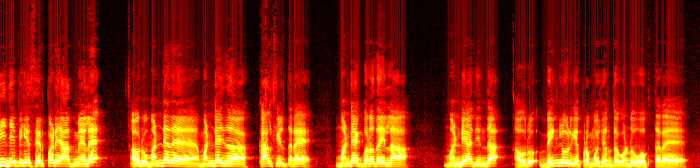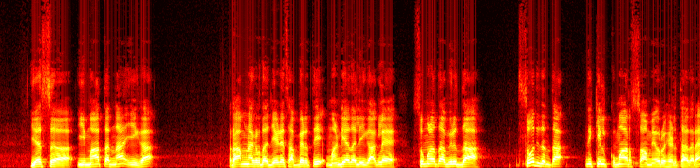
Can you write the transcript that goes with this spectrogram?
ಬಿಜೆಪಿಗೆ ಸೇರ್ಪಡೆ ಆದಮೇಲೆ ಅವರು ಮಂಡ್ಯದ, ಮಂಡ್ಯದಿಂದ ಕಾಲ್ ಕೀಳ್ತಾರೆ, ಮಂಡ್ಯಕ್ಕೆ ಬರೋದೇ ಇಲ್ಲ. ಮಂಡ್ಯದಿಂದ ಅವರು ಬೆಂಗಳೂರಿಗೆ ಪ್ರಮೋಷನ್ ತಗೊಂಡು ಹೋಗ್ತಾರೆ. ಎಸ್ ಈ ಮಾತನ್ನು ಈಗ ರಾಮನಗರದ ಜೆ ಡಿ ಎಸ್ ಅಭ್ಯರ್ಥಿ ಮಂಡ್ಯದಲ್ಲಿ ಈಗಾಗಲೇ ಸುಮಲತಾ ವಿರುದ್ಧ ಸೋತಿದಂಥ ನಿಖಿಲ್ ಕುಮಾರಸ್ವಾಮಿ ಅವರು ಹೇಳ್ತಾ ಇದ್ದಾರೆ.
